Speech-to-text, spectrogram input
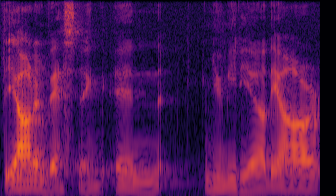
they are investing in new media. They are,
